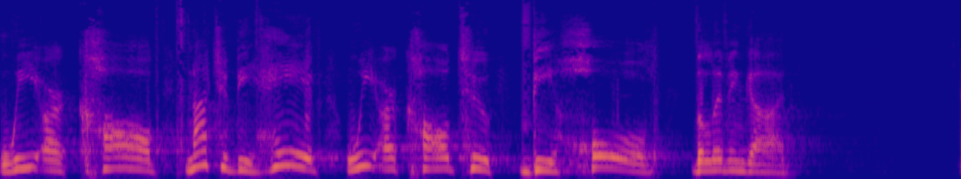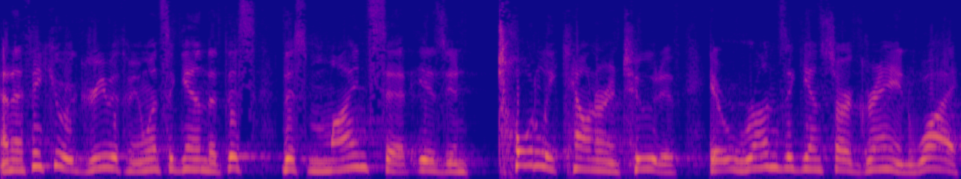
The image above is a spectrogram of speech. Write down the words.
We are called not to behave, we are called to behold the living God. And I think you agree with me once again that this, this mindset is in totally counterintuitive. It runs against our grain. Why?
